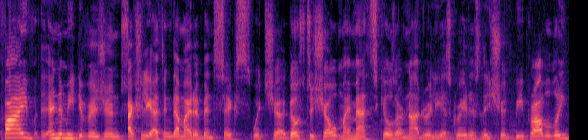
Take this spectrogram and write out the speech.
five enemy divisions. Actually, I think that might have been six, which uh, goes to show my math skills are not really as great as they should be, probably.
